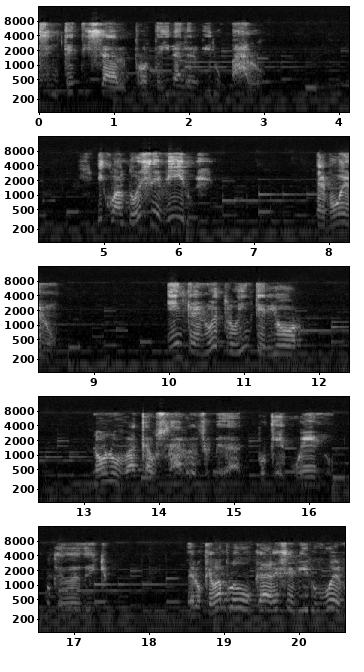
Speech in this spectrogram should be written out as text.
sintetizar proteínas del virus malo. Y cuando ese virus, el bueno, entre en nuestro interior, no nos va a causar la enfermedad, porque es bueno, lo que he dicho. que va a provocar ese virus bueno,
